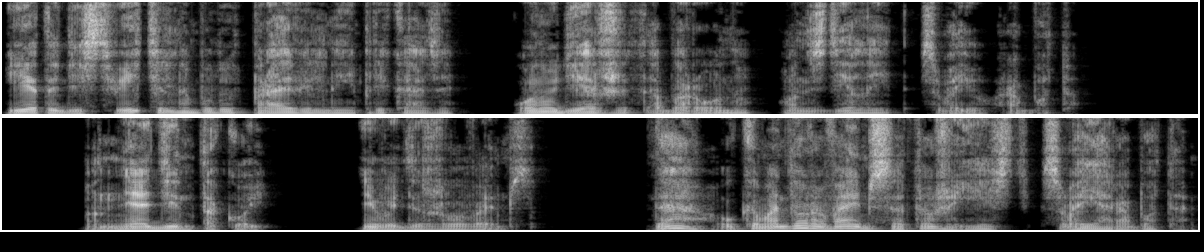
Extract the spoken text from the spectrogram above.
и это действительно будут правильные приказы. Он удержит оборону, он сделает свою работу. — Он не один такой, — не выдержал Ваймс. — Да, у командора Ваймса тоже есть своя работа.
